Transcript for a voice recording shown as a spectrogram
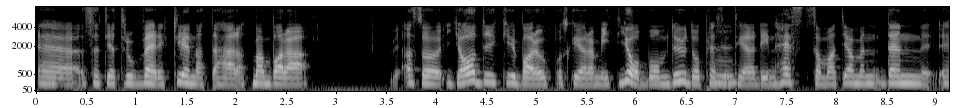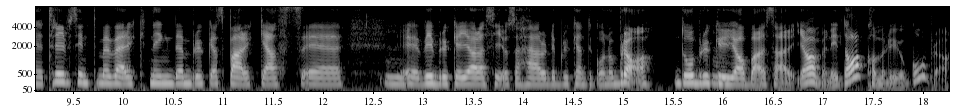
Eh, Så att jag tror verkligen att det här att man bara Alltså jag dyker ju bara upp och ska göra mitt jobb och om du då presenterar din häst som att ja men den eh, trivs inte med verkning, den brukar sparkas, eh, Mm. eh, vi brukar göra si och så här och det brukar inte gå något bra. Då brukar Mm. jag bara så här, ja men idag kommer det ju gå bra.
